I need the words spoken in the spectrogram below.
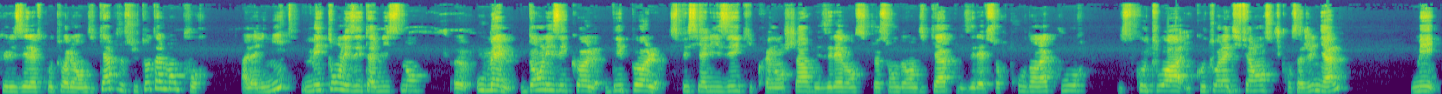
que les élèves côtoient le handicap, je suis totalement pour. À la limite, mettons les établissements euh, ou même dans les écoles des pôles spécialisés qui prennent en charge des élèves en situation de handicap, les élèves se retrouvent dans la cour, ils se côtoient, ils côtoient la différence, je trouve ça génial. Mais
